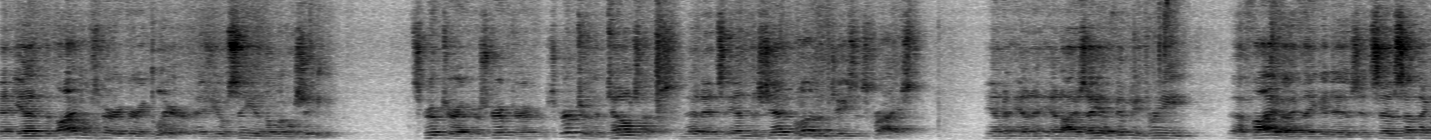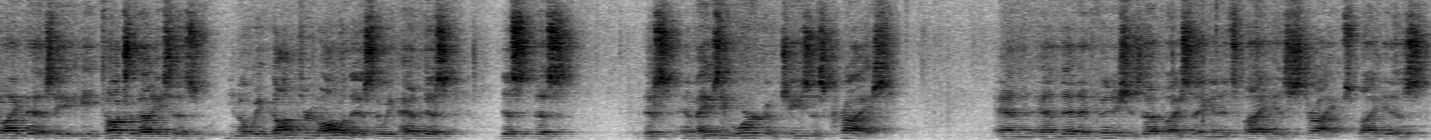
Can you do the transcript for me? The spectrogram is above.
And yet the Bible's very, very clear, as you'll see in the little sheet. Scripture after scripture after scripture that tells us that it's in the shed blood of Jesus Christ. In, in, in Isaiah 53, uh, 5, I think it is, it says something like this. He, he talks about, he says, you know, we've gone through all of this, that we've had this, this, this, this amazing work of Jesus Christ. And, and then it finishes up by saying, and it's by his stripes, by his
